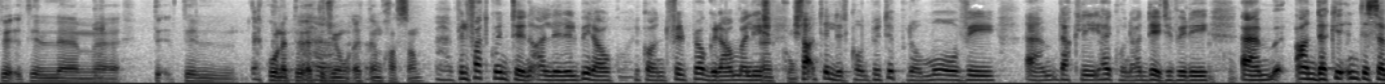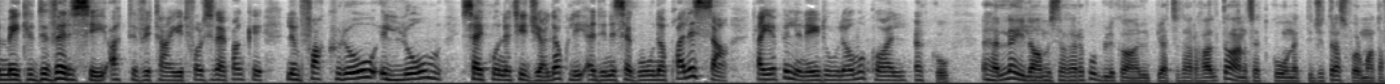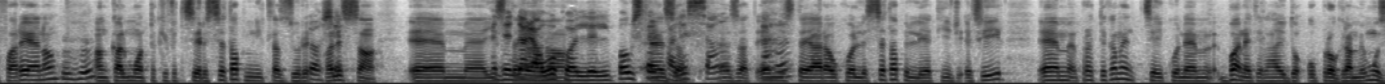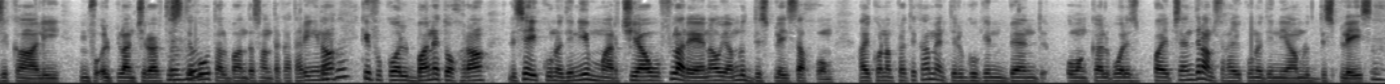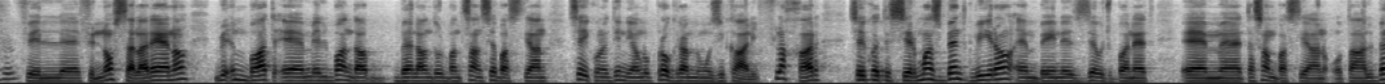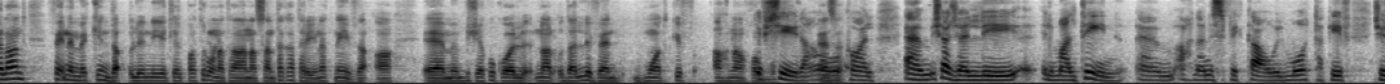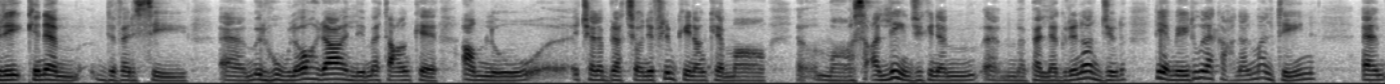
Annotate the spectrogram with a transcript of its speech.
tkun qed tiġi mħassam. Fil-fatt Quintin qalli li l-bieraħ Bħal kont fil-programm għaliex xtaqt li tkompli tippromovi ehm, dak li ħajkun għaddej ġifieri ehm, għandek inti semmejt li diversi attivitajiet forsi tajb anki li nfakru illum se jkun qed jiġi għal dawk li qegħdin isegwuna bħalissa tajjeb illi ngħidulhom ukoll. Ekku, Eh, lejla Mr. ta' Repubblika l-pjazza ta' Rħaltan se tkun qed tiġi trasformata f'arena, mhm. anka l-mod ta' kif tisir is-setup minn jitla' żur palissa Qegħdin naraw ukoll il-poster bħalissa. Eżatt, jista' jara wkoll is-setup li qed jiġi isir. Prattikament se jkun hemm baned li ħa jdoqqu programmi mużikali minn fuq il-planċier artistiku tal-Banda Santa Katarina, kif ukoll baned oħra li se jkunu qegħdin jimmarċjaw fl-arena u jagħmlu d-displays tagħhom. Ħa jkun hemm prattikament il-Guggen Band u anke l-Wallis Pipes and Drums li ħa jkunu qegħdin jagħmlu d-displays fin-nofs tal-arena, imbagħad il-banda, Ben għandu l-Band San Sebastian se jkun qegħdin jagħmlu programmi mużikali. Fl-aħħar se jkun qed issir mass band kbira bejn iż-żewġ baned ta' San Bastian u ta' l-Beland fejn hemmhekk jindaqqu l-innijiet lill-patruna tagħna Santa Katarina tnejn f'daqqa biex hekk ukoll nagħlqu dan l-event b'mod kif aħna nħobbu. Kif xieraq u wkoll. Xi ħaġa li l-Maltin aħna nispikkaw il-mod ta' kif ġifieri kien hemm diversi irħula oħra li meta anke għamlu ċelebrazzjoni flimkien anke ma, ma saqallin ġi kien hemm pellegrinaġġi dejjem jgħidulek aħna l-Maltin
